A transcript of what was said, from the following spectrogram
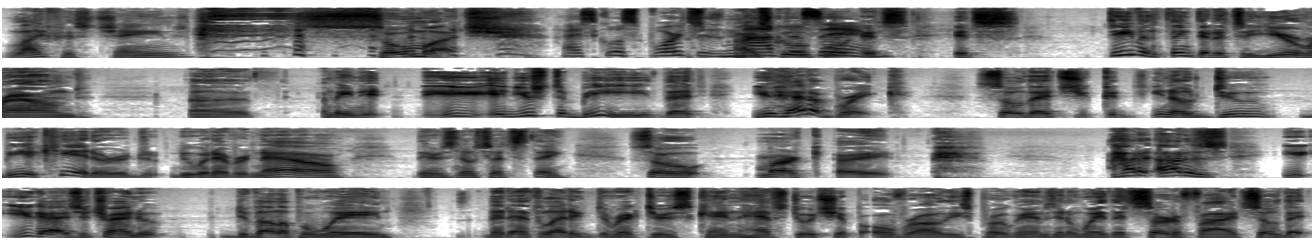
life has changed so much. High school sports is high not school the same. sport, it's it's to even think that it's a year round. Uh, I mean, it, it used to be that you had a break so that you could you know do be a kid or do do whatever. Now there's no such thing. So Mark, uh, how how does you, you guys are trying to develop a way that athletic directors can have stewardship over all these programs in a way that's certified so that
